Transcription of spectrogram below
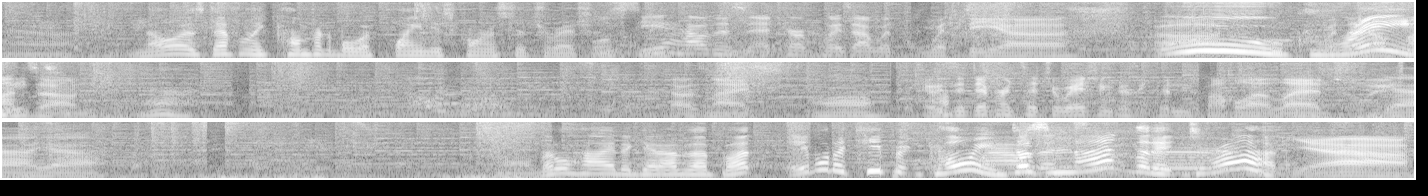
Yeah. Noah is definitely comfortable with playing these corner situations. We'll see how this edge guard plays out with with the uh, Ooh, uh, with the great. fun zone. Yeah. That was nice. Uh, It was a different situation because he couldn't bubble at ledge. yeah, yeah. A little high to get out of that, but able to keep it going. Wow, Does not so let it drop. Yeah.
